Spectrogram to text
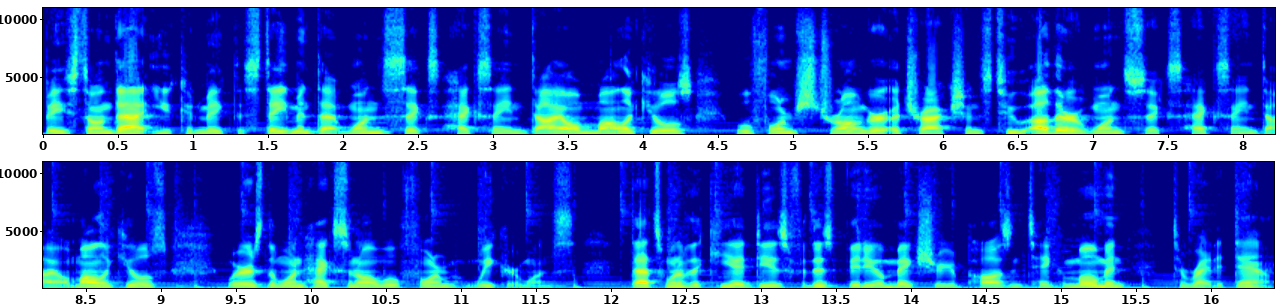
Based on that, you can make the statement that 1,6-hexane diol molecules will form stronger attractions to other 1,6-hexane diol molecules, whereas the 1-hexanol will form weaker ones. That's one of the key ideas for this video, make sure you pause and take a moment to write it down.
